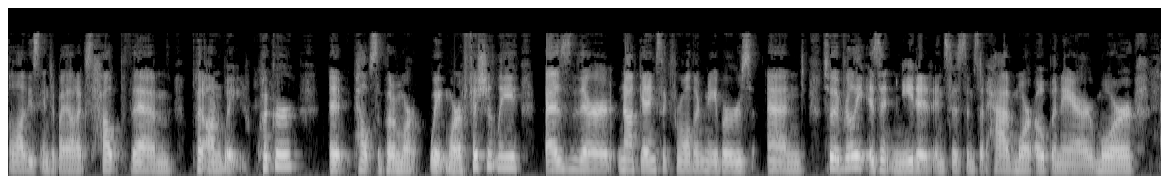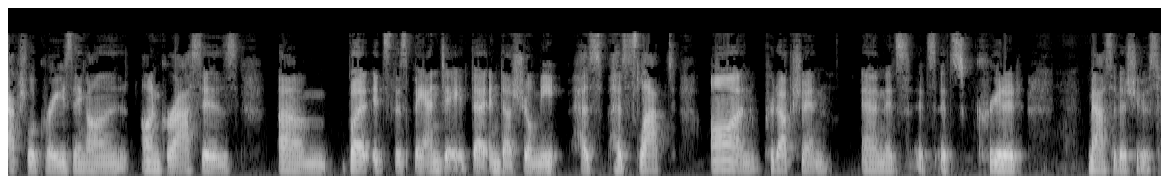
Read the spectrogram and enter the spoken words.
a lot of these antibiotics help them put on weight quicker. It helps them put on more weight more efficiently as they're not getting sick from all their neighbors. And so it really isn't needed in systems that have more open air, more actual grazing on on grasses. Um, but it's this band aid that industrial meat has has slapped on production, and it's it's it's created massive issues.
